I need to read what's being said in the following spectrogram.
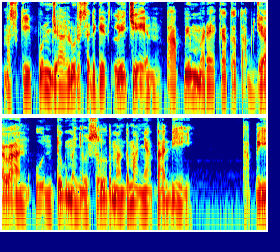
Meskipun jalur sedikit licin, tapi mereka tetap jalan untuk menyusul teman-temannya tadi. Tapi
